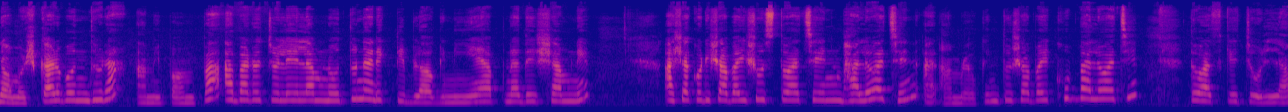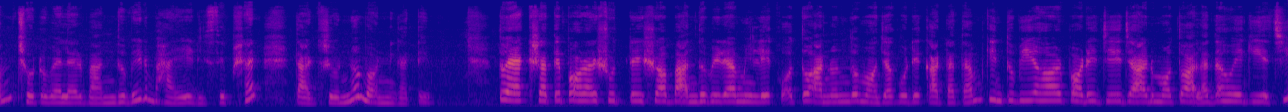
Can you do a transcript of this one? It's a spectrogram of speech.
নমস্কার বন্ধুরা, আমি পম্পা। আবারও চলে এলাম নতুন আরেকটি ব্লগ নিয়ে আপনাদের সামনে। আশা করি সবাই সুস্থ আছেন, ভালো আছেন, আর আমরাও কিন্তু সবাই খুব ভালো আছি। তো আজকে চললাম ছোটোবেলার বান্ধবীর ভাইয়ের রিসেপশান, তার জন্য বনগাতে। তো একসাথে পড়ার সূত্রে সব বান্ধবীরা মিলে কত আনন্দ মজা করে কাটাতাম। কিন্তু বিয়ে হওয়ার পরে যে যার মতো আলাদা হয়ে গিয়েছি,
